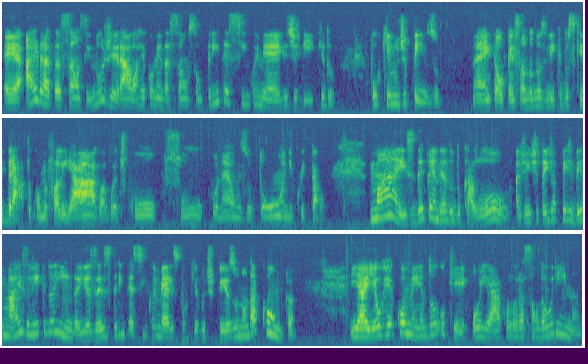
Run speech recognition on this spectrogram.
É, a hidratação, assim, no geral, a recomendação são 35 ml de líquido por quilo de peso. Né? Então, pensando nos líquidos que hidratam, como eu falei, água, água de coco, suco, né? um isotônico e tal. Mas, dependendo do calor, a gente tende a perder mais líquido ainda. E às vezes 35 ml por quilo de peso não dá conta. E aí eu recomendo o quê? Olhar a coloração da urina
